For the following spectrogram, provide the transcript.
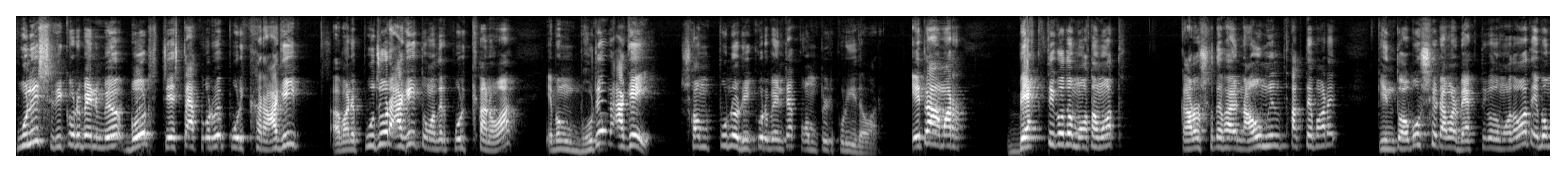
পুলিশ রিক্রুটমেন্ট বোর্ড চেষ্টা করবে পরীক্ষার আগেই মানে পুজোর আগেই তোমাদের পরীক্ষা নেওয়া এবং ভোটের আগেই সম্পূর্ণ রিক্রুটমেন্টটা কমপ্লিট করিয়ে দেওয়ার। এটা আমার ব্যক্তিগত মতামত, কারোর সাথে ভাই নাও মিল থাকতে পারে, কিন্তু অবশ্যই এটা আমার ব্যক্তিগত মতামত এবং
